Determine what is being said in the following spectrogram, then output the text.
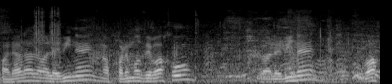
Vale, ahora los alevines, nos ponemos debajo. Los alevines, debajo.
